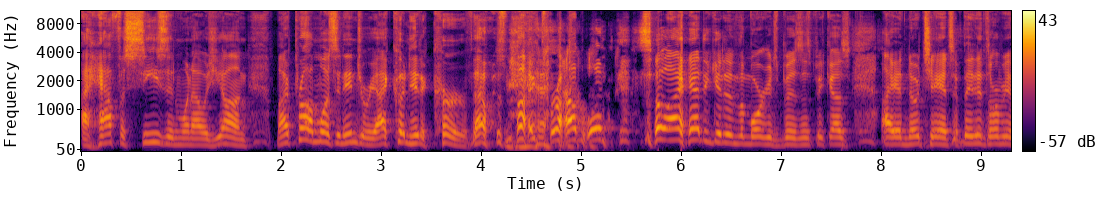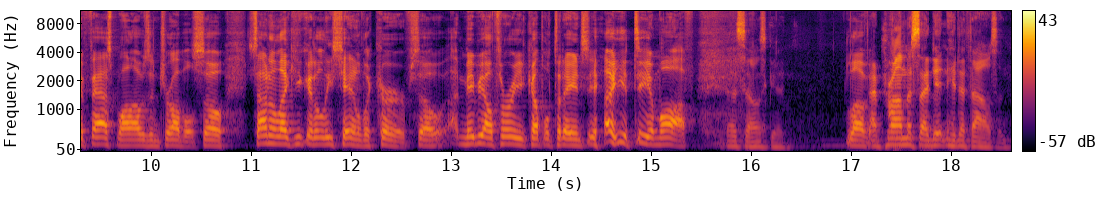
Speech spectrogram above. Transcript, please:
a half a season when I was young. My problem was an injury. I couldn't hit a curve. That was my problem. so I had to get into the mortgage business because I had no chance. If they didn't throw me a fastball, I was in trouble. So sounded like you could at least handle the curve. So uh, maybe I'll throw you a couple today and see how you tee them off. That sounds good. Love it. I promise I didn't hit a thousand.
